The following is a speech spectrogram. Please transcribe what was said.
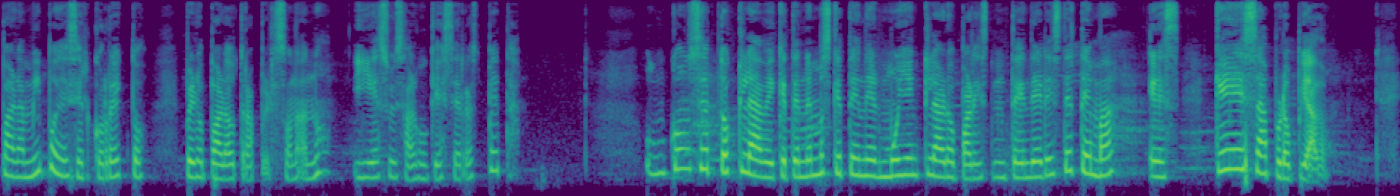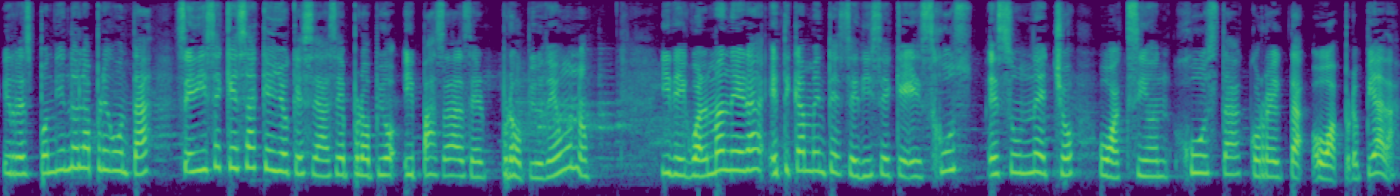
para mí puede ser correcto, pero para otra persona no, y eso es algo que se respeta. Un concepto clave que tenemos que tener muy en claro para entender este tema es ¿qué es apropiado? Y respondiendo a la pregunta, se dice que es aquello que se hace propio y pasa a ser propio de uno y de igual manera éticamente se dice que es, es un hecho o acción justa, correcta o apropiada.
